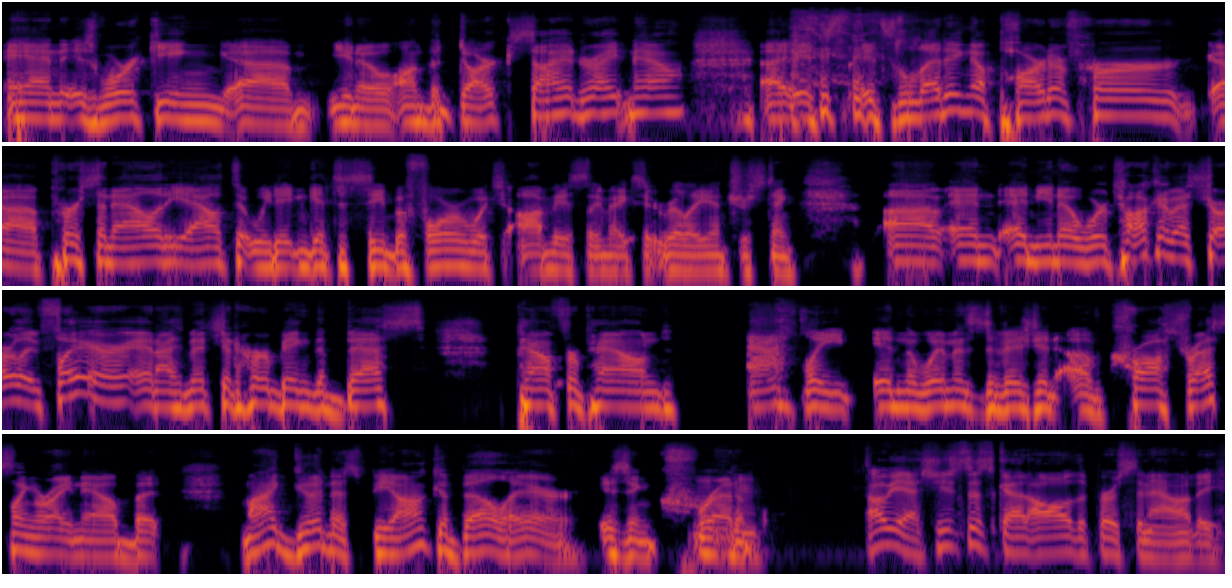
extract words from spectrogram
and is working, um, you know, on the dark side right now, uh, it's it's letting a part of her uh, personality out that we didn't get to see before, which obviously makes it really interesting. Uh, and and you know, we're talking about Charlotte Flair, and I mentioned her being the best pound for pound athlete in the women's division of cross wrestling right now. But my goodness, Bianca Belair is incredible. Oh yeah, she's just got all the personality.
